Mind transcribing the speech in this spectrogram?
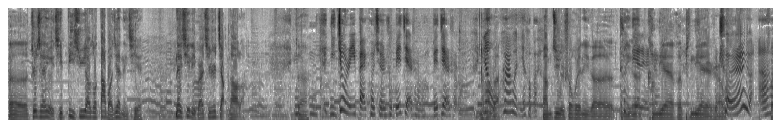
呃，之前有一期必须要做大保健那期，那期里边其实讲到了，对，嗯，你就是一百科全书，别解释了，别解释了，你让我。夸夸你好吧？咱们继续说回那个那个坑爹和拼爹这事儿，扯有点远啊说。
